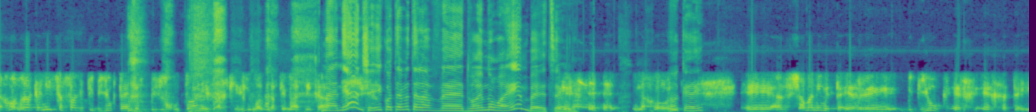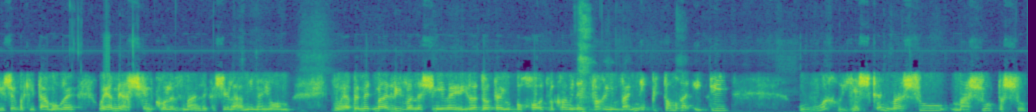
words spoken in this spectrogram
נכון, רק אני ספגתי בדיוק את ההפך. בזכותו אני הלכתי ללמוד מתמטיקה. מעניין שהיא כותבת עליו אה, דברים נוראים בעצם. נכון. אוקיי. אה, אז שם אני מתאר אה, בדיוק איך, איך אתה יושב בכיתה, המורה, הוא היה מעשן כל הזמן, זה קשה להאמין היום, והוא היה באמת מעליב אנשים, ילדות היו בוכות וכל מיני דברים, ואני פתאום ראיתי, וואו, יש כאן משהו, משהו פשוט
